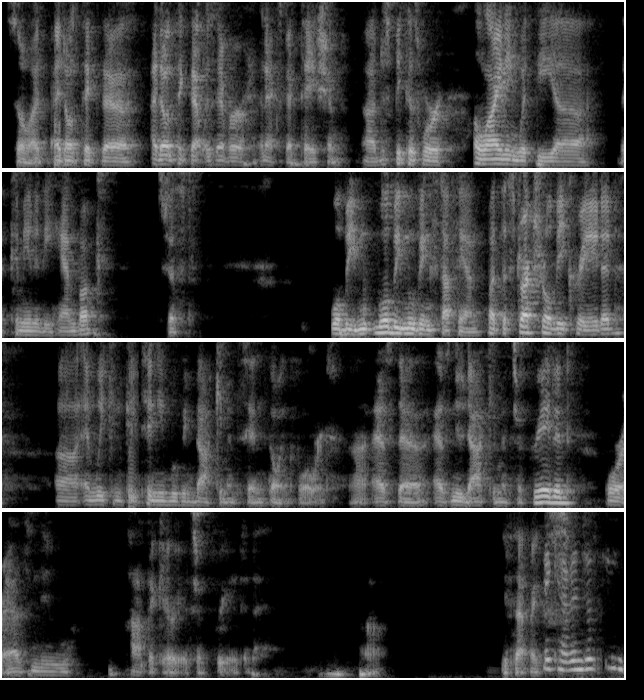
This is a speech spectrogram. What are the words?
so I, I don't think the I don't think that was ever an expectation. Uh, just because we're aligning with the uh, the community handbook, it's just we'll be we'll be moving stuff in, but the structure will be created, uh, and we can continue moving documents in going forward uh, as the as new documents are created or as new topic areas are created. Uh, if that makes Hey, Kevin, just to-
